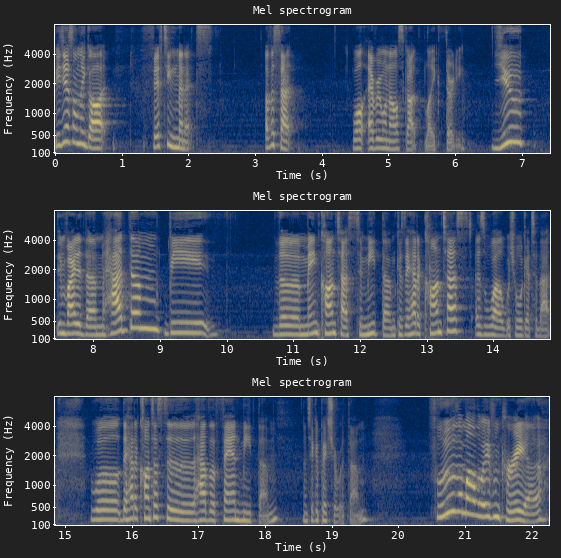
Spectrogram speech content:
BTS only got 15 minutes of a set while everyone else got like 30. You invited them, had them be the main contest to meet them because they had a contest as well, which we'll get to that. Well, they had a contest to have a fan meet them and take a picture with them flew them all the way from Korea,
